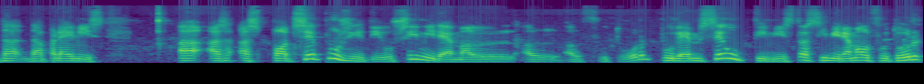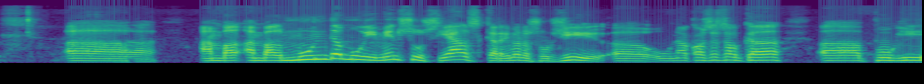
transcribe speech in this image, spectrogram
de, de premis es, es pot ser positiu si mirem el, el, el futur? Podem ser optimistes si mirem el futur eh, amb, amb el munt de moviments socials que arriben a sorgir. Uh, una cosa és el que uh, pugui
